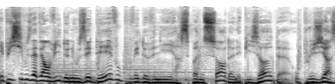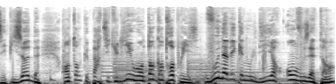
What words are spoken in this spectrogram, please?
Et puis si vous avez envie de nous aider, vous pouvez devenir sponsor d'un épisode ou plusieurs épisodes en tant que particulier ou en tant qu'entreprise. Vous n'avez qu'à nous le dire, on vous attend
